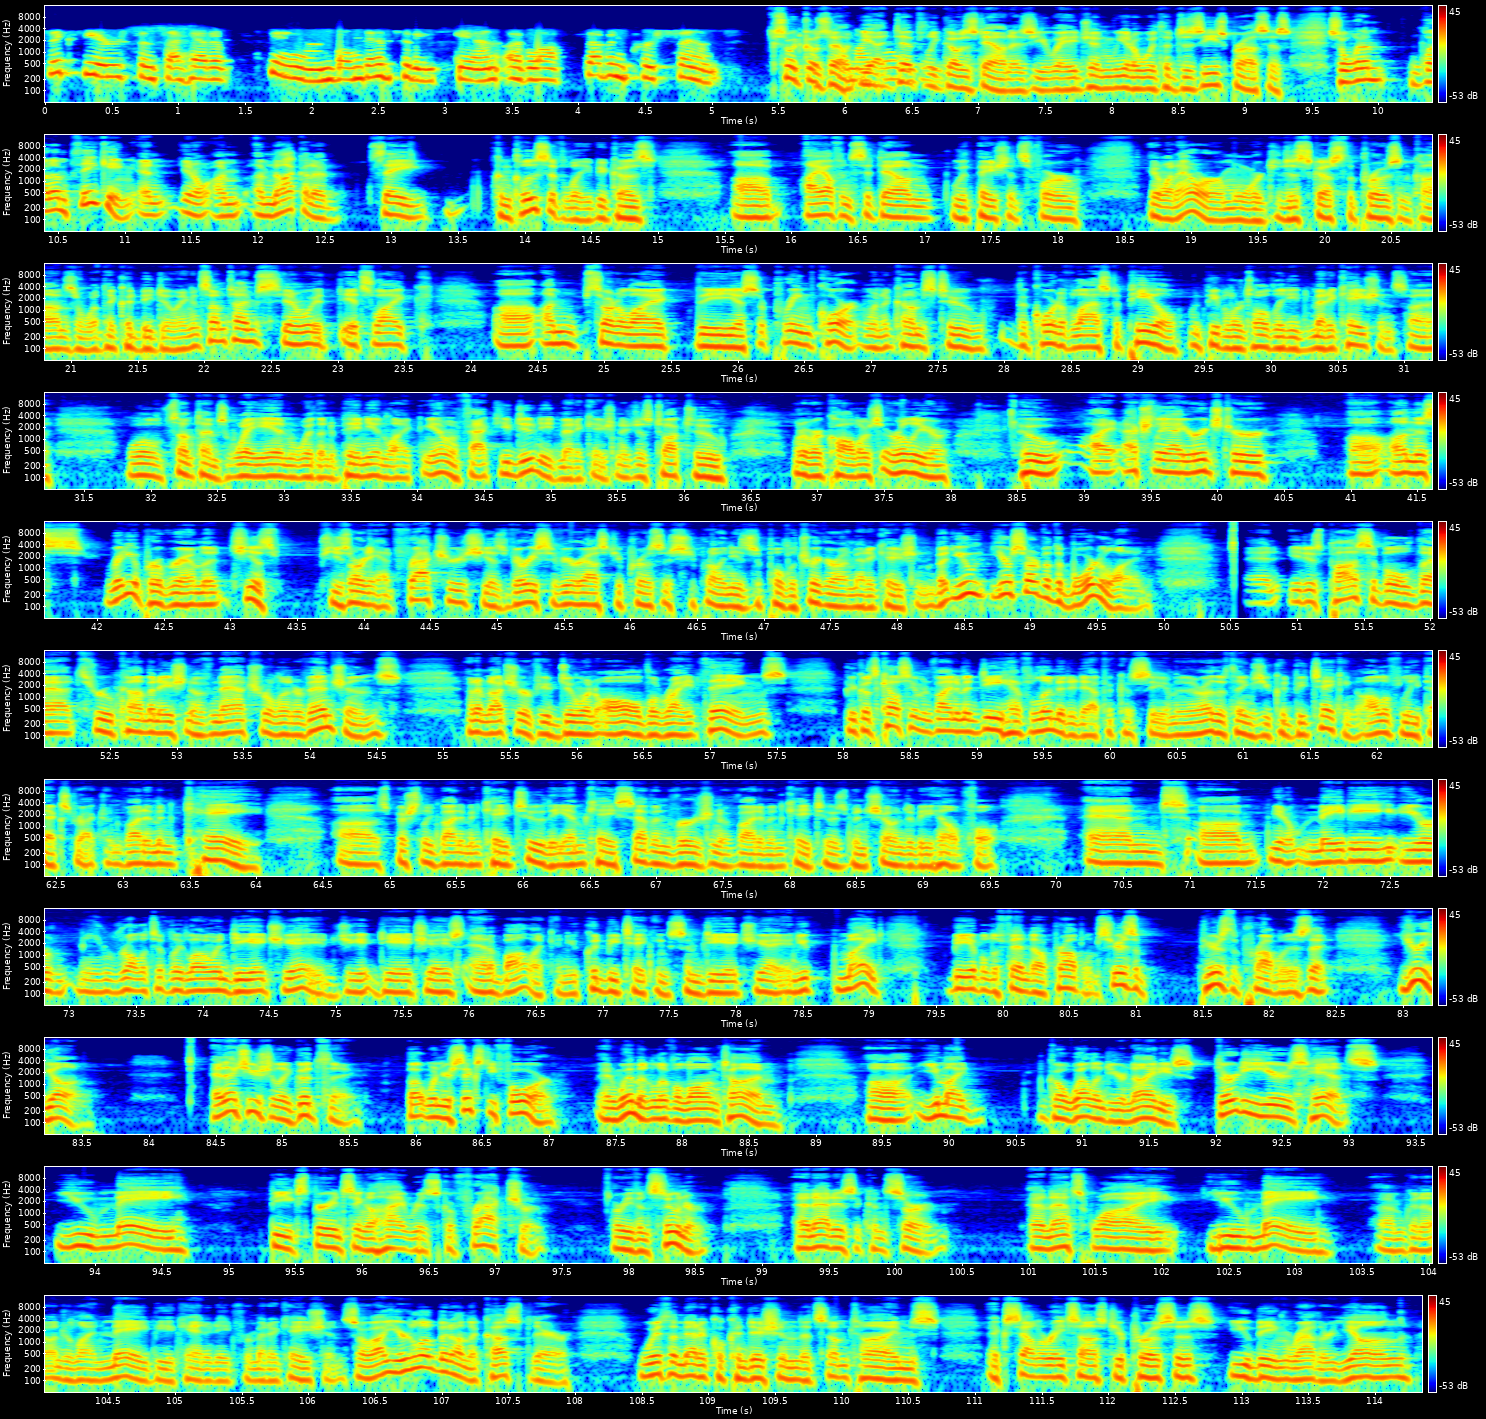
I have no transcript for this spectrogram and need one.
six years since I had a scan, bone density scan, I've lost seven percent. So it goes down. Yeah, it definitely goes down as you age and, you know, with the disease process. So what I'm, what I'm thinking, and, you know, I'm, I'm not going to say conclusively because uh, I often sit down with patients for you know an hour or more to discuss the pros and cons and what they could be doing. And sometimes you know it, it's like uh, I'm sort of like the uh, Supreme Court when it comes to the court of last appeal when people are told they need medications. Uh, we'll sometimes weigh in with an opinion like you know in fact you do need medication. I just talked to one of our callers earlier who I actually I urged her uh, on this radio program that she has she's already had fractures. She has very severe osteoporosis. She probably needs to pull the trigger on medication. But you you're sort of at the borderline. And it is possible that through combination of natural interventions, and I'm not sure if you're doing all the right things, because calcium and vitamin D have limited efficacy. I mean, there are other things you could be taking, olive leaf extract and vitamin K, uh, especially vitamin K2. The MK7 version of vitamin K2 has been shown to be helpful and um, you know maybe you're relatively low in DHEA. DHEA is anabolic, and you could be taking some DHEA, and you might be able to fend off problems. Here's a here's the problem: is that you're young, and that's usually a good thing. But when you're 64 and women live a long time, uh, you might go well into your 90s. 30 years hence, you may be experiencing a high risk of fracture, or even sooner. And that is a concern. And that's why you may, I'm going to underline may, be a candidate for medication. So uh, you're a little bit on the cusp there with a medical condition that sometimes accelerates osteoporosis, you being rather young.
